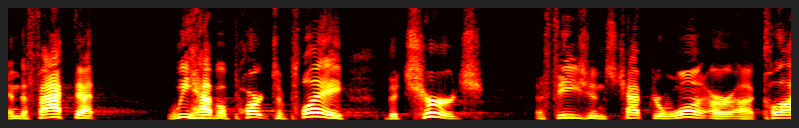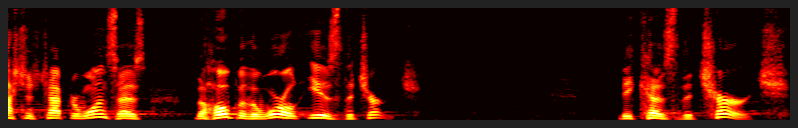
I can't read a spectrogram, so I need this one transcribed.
And the fact that we have a part to play, the church, Ephesians chapter 1, or uh, Colossians chapter 1 says, the hope of the world is the church. Because the church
